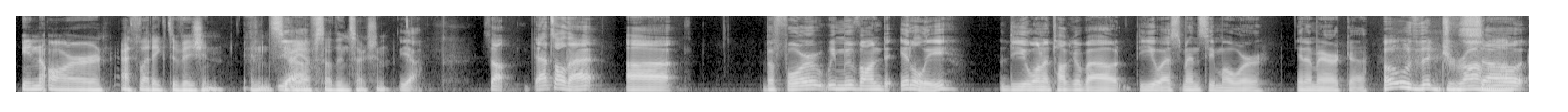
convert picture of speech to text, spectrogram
in our athletic division in CIF Yeah. Southern section. yeah. So that's all that. Uh, before we move on to Italy, do you want to talk about the U.S. men's team while we're in America? Oh, the drama.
